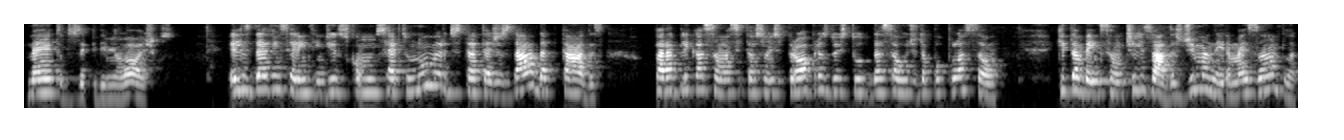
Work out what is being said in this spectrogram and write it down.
métodos epidemiológicos, eles devem ser entendidos como um certo número de estratégias adaptadas para aplicação a situações próprias do estudo da saúde da população, que também são utilizadas de maneira mais ampla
